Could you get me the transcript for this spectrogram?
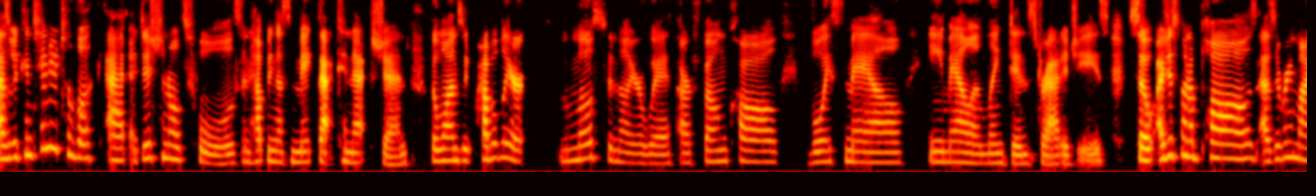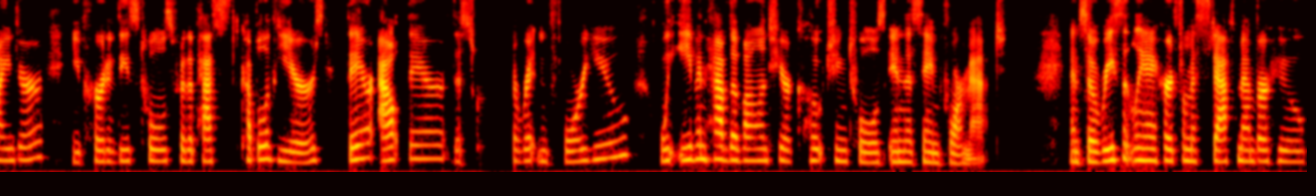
As we continue to look at additional tools and helping us make that connection, the ones we probably are most familiar with are phone call, voicemail, email, and LinkedIn strategies. So I just want to pause as a reminder you've heard of these tools for the past couple of years. They are out there, the scripts are written for you. We even have the volunteer coaching tools in the same format. And so recently I heard from a staff member who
